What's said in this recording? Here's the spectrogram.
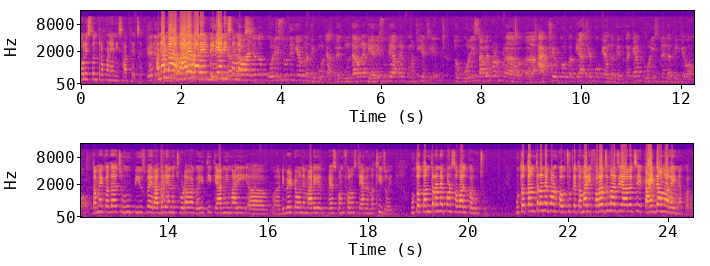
પોલીસ તંત્ર પણ એની સાથે છે. અને અમે વારે વારે મીડિયાની સમક્ષ તો પોલીસ સુધી કેમ નથી પહોંચાતું? એ ગુંડાઓના ડેરી સુધી આપણે પહોંચીએ છીએ. તો પોલીસ સામે પણ આક્ષેપો પ્રતિ આક્ષેપો કેમ નથી? થતા કેમ પોલીસને નથી કહેવામાં આવતું? તમે કદાચ હું પિયુષભાઈ રાદડિયાને છોડાવવા ગઈ હતી ત્યારની મારી ડિબેટો અને મારી પ્રેસ કોન્ફરન્સ ત્યારે નથી જોઈ. હું તો તંત્રને પણ સવાલ કરું છું. હું તો તંત્રને પણ કહું છું કે તમારી ફરજમાં જે આવે છે એ કાયદામાં રહીને કરો.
